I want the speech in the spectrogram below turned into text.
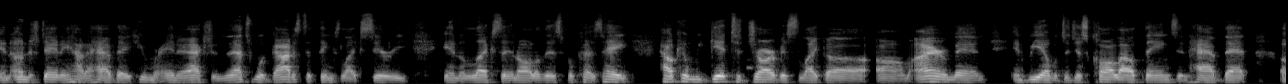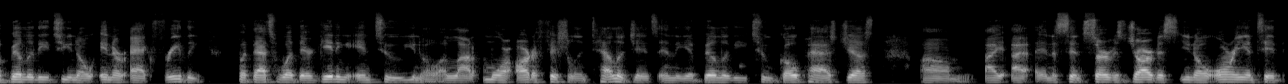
and understanding how to have that human interaction and that's what got us to things like siri and alexa and all of this because hey how can we get to Jarvis like uh, um, Iron Man and be able to just call out things and have that ability to you know interact freely? But that's what they're getting into, you know, a lot more artificial intelligence and the ability to go past just um I, I in a sense service Jarvis, you know, oriented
